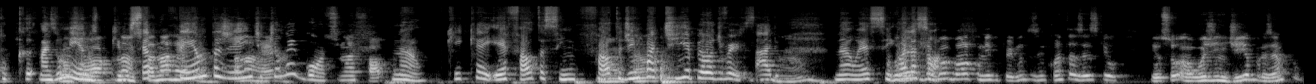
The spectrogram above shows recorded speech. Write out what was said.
tuca, mais ou menos, porque não, você tá atenta, gente, tá que é um negócio. Isso não é falta. Não. O que, que é? É falta sim, falta não, de tá... empatia pelo adversário. Não, não é assim. Olha só. jogou bola comigo, pergunta assim, quantas vezes que eu, eu sou, hoje em dia, por exemplo,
